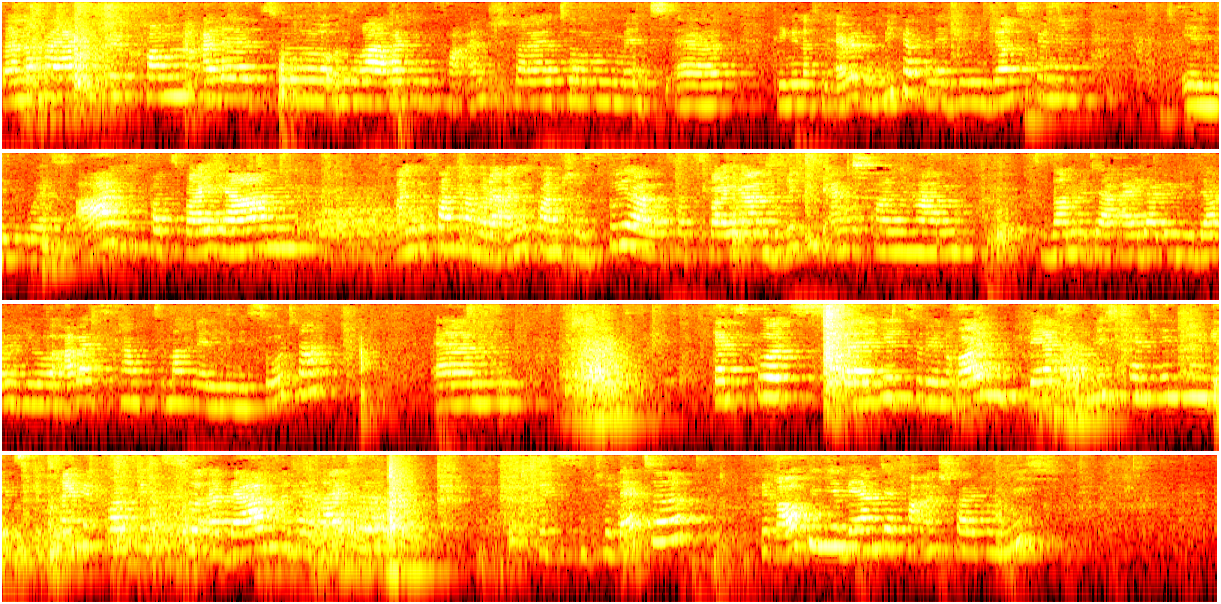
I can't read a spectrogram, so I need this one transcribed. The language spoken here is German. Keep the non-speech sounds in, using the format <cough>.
Dann nochmal herzlich willkommen alle zu unserer heutigen Veranstaltung mit äh, den Genossen Eric und Mika von der Jimmy Johnson Union in den USA, die vor zwei Jahren angefangen haben, oder angefangen schon früher, aber vor zwei Jahren so richtig angefangen haben, zusammen mit der IWW Arbeitskampf zu machen in Minnesota. Ähm, ganz kurz äh, hier zu den Räumen. Wer es noch nicht kennt, hinten gibt es Getränkekäufig zu erwerben. An der Seite gibt es die Toilette. Wir rauchen hier während der Veranstaltung nicht.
